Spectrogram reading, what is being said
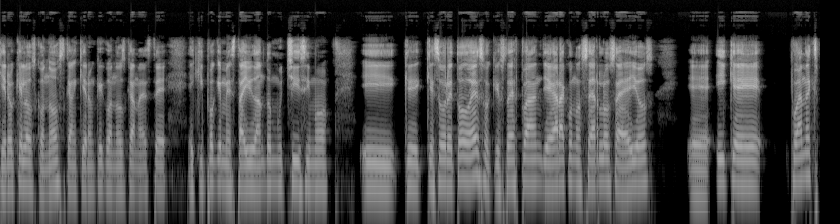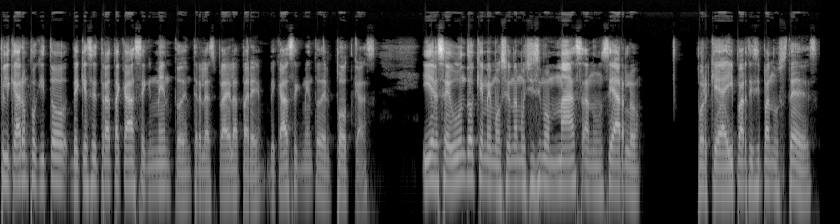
Quiero que los conozcan, quiero que conozcan a este equipo que me está ayudando muchísimo y que, sobre todo eso, que ustedes puedan llegar a conocerlos a ellos eh, y que puedan explicar un poquito de qué se trata cada segmento de entre la espada y la pared, de cada segmento del podcast. Y el segundo que me emociona muchísimo más anunciarlo, porque ahí participan ustedes,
